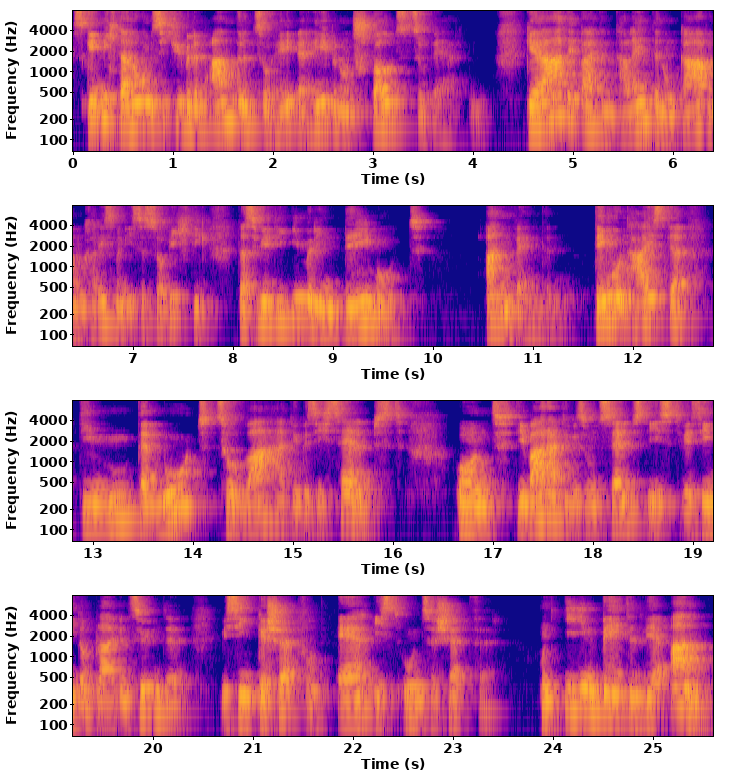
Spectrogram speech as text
Es geht nicht darum, sich über den anderen zu erheben und stolz zu werden. Gerade bei den Talenten und Gaben und Charismen ist es so wichtig, dass wir die immer in Demut anwenden. Demut heißt ja die, der Mut zur Wahrheit über sich selbst. Und die Wahrheit über uns selbst ist, wir sind und bleiben Sünde. Wir sind Geschöpf und er ist unser Schöpfer. Und ihn beten wir an.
